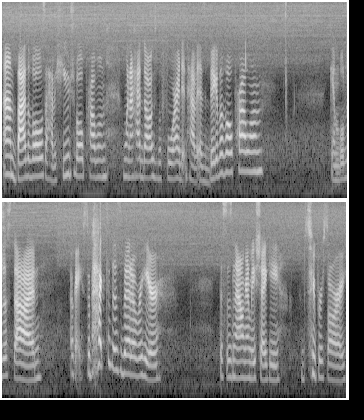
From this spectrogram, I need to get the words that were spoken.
um, by the voles. I have a huge vole problem. When I had dogs before, I didn't have as big of a vole problem. Gimbal just died. Okay, so back to this bed over here. This is now gonna be shaky. I'm super sorry.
